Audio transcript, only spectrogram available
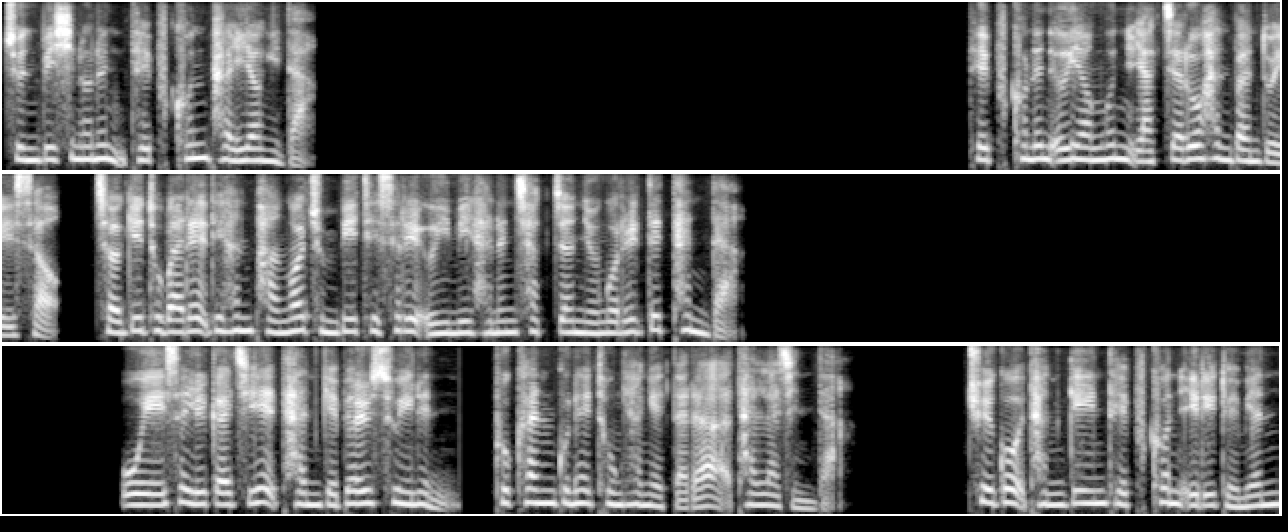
준비 신호는 데프콘 발령이다. 데프콘은 의영문 약자로 한반도에서 적이 도발에 대한 방어 준비 태세를 의미하는 작전 용어를 뜻한다. 5에서 1까지의 단계별 수위는 북한군의 동향에 따라 달라진다. 최고 단계인 데프콘 1이 되면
